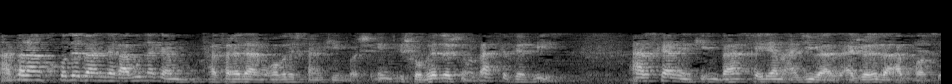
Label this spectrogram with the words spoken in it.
اولا خود بنده قبول نکنم فقط در مقابلش تمکین باشه. این شبه داشتیم بحث فقهی عرض کردیم که این بحث خیلی هم عجیب از عجایب و ابحاثه.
